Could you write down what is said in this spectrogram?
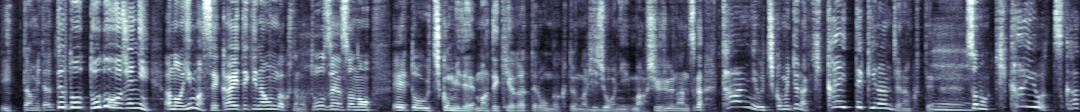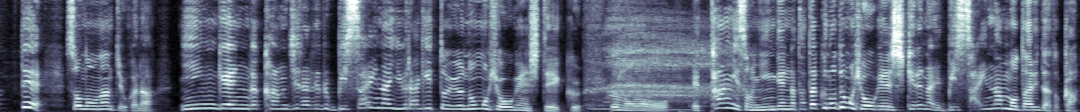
一端みたいな。でとと同時にあの今世界的な音楽というのは当然そのえっ、と打ち込みでまあ出来上がってる音楽というのが非常にまあ主流なんですが、単に打ち込みというのは機械的なんじゃなくて、ええその機械を使ってそのなんていうかな人間が感じられる微細な揺らぎというのも表現していく。そのえ単にその人間が叩くのでも表現しきれない微細なもたりだとか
